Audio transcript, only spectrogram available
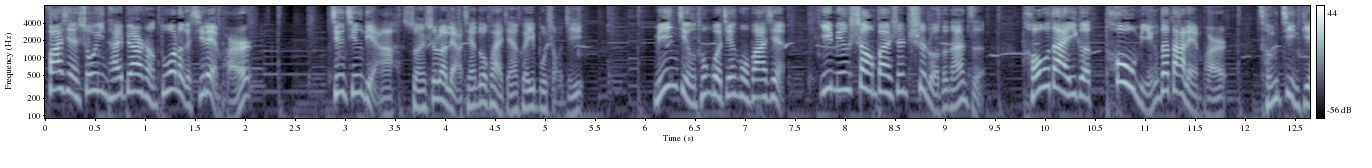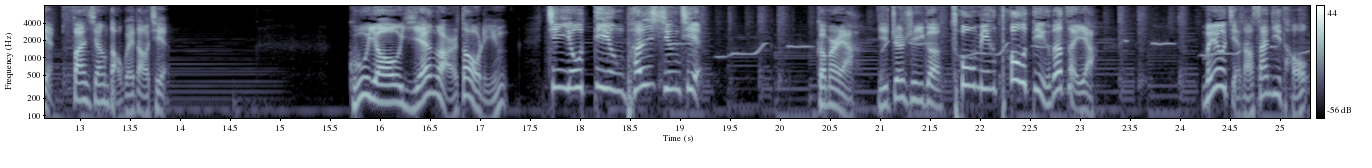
发现收银台边上多了个洗脸盆儿，经清点啊，损失了两千多块钱和一部手机。民警通过监控发现，一名上半身赤裸的男子头戴一个透明的大脸盆儿，曾进店翻箱倒柜盗窃。古有掩耳盗铃，今有顶盆行窃。哥们儿呀，你真是一个聪明透顶的贼呀！没有捡到三级头，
